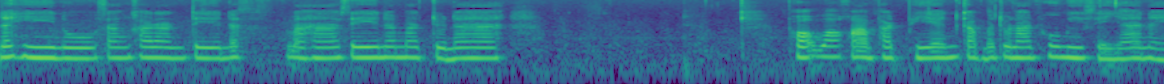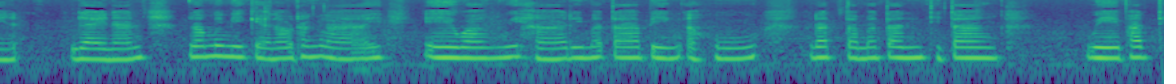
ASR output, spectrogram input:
นฮีโนสังคารันเตนะมหาเซนมัจจุนา เพราะว่าความผัดเพี้ยนกับมัจจุราชผู้มีเสียยาใน ใหญ่นั้นย่อมไม่มีแก่เราทั้งหลาย เอวังวิหาริมตาปิงอหู รัตตมตันติตัง เวพัทเท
